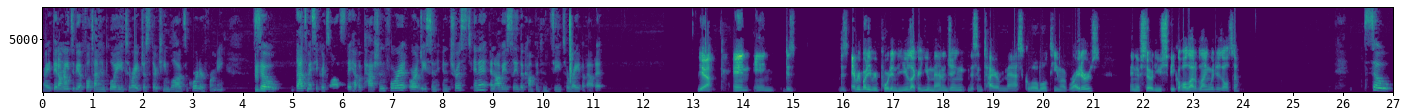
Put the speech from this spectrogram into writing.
right? They don't need to be a full time employee to write just 13 blogs a quarter for me. Mm-hmm. So that's my secret sauce. They have a passion for it or at least an interest in it and obviously the competency to write about it. Yeah. And and does does everybody report into you? Like, are you managing this entire mass global team of writers? And if so, do you speak a whole lot of languages also? So,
